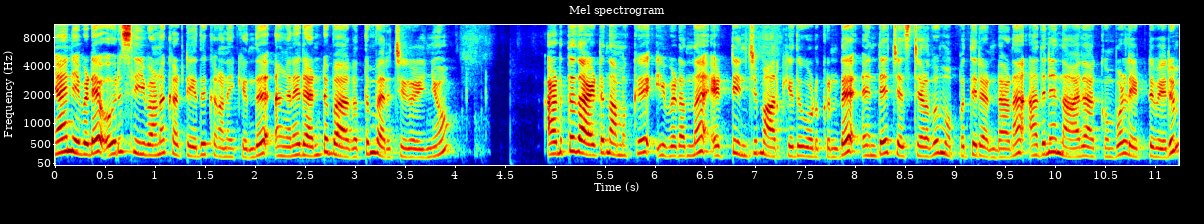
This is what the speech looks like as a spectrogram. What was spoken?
ഞാൻ ഇവിടെ ഒരു സ്ലീവാണ് കട്ട് ചെയ്ത് കാണിക്കുന്നത്. അങ്ങനെ രണ്ട് ഭാഗത്തും വരച്ചു കഴിഞ്ഞു. അടുത്തതായിട്ട് നമുക്ക് ഇവിടെ നിന്ന് എട്ട് ഇഞ്ച് മാർക്ക് ചെയ്ത് കൊടുക്കുന്നുണ്ട്. എന്റെ ചെസ്റ്റ് അളവ് മുപ്പത്തി രണ്ടാണ് അതിനെ നാലാക്കുമ്പോൾ എട്ട് വരും.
